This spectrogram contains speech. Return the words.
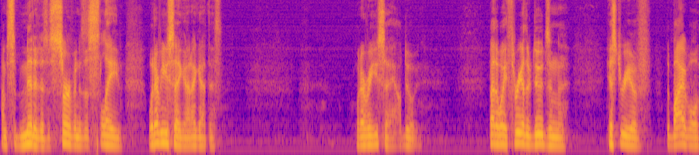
I'm submitted as a servant, as a slave. Whatever you say, God, I got this. Whatever you say, I'll do it. By the way, three other dudes in the history of the Bible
